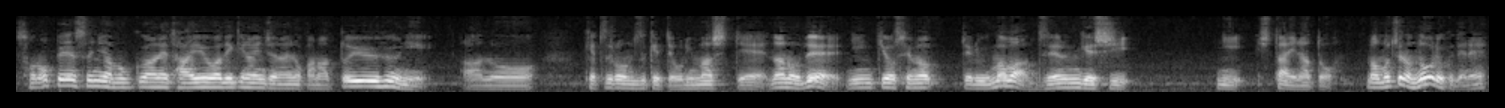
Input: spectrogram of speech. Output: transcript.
そのペースには僕はね、対応はできないんじゃないのかなというふうにあの、結論付けておりまして、なので、人気を迫ってる馬は全消しにしたいなと。まあもちろん能力でね、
